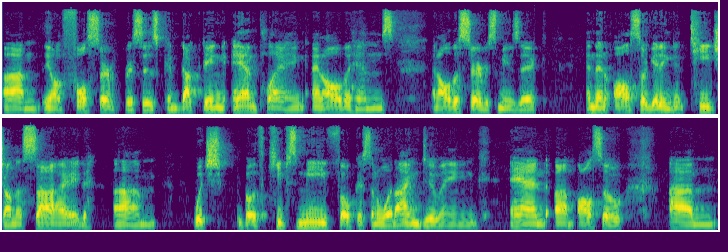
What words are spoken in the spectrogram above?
um, you know full services conducting and playing and all the hymns and all the service music and then also getting to teach on the side um, which both keeps me focused on what i'm doing and um, also um,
